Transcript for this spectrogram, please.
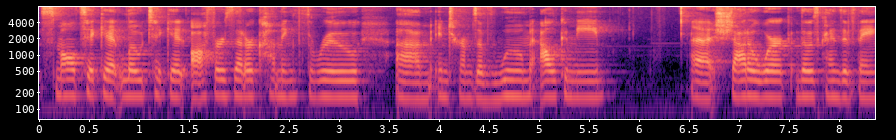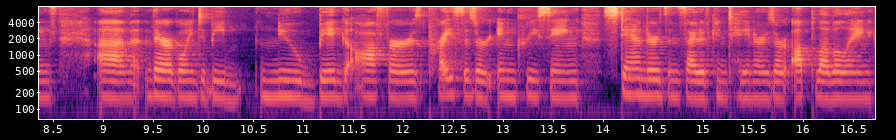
small ticket, low ticket offers that are coming through um, in terms of womb alchemy. Uh, shadow work, those kinds of things. Um, there are going to be new big offers. Prices are increasing. Standards inside of containers are up leveling.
